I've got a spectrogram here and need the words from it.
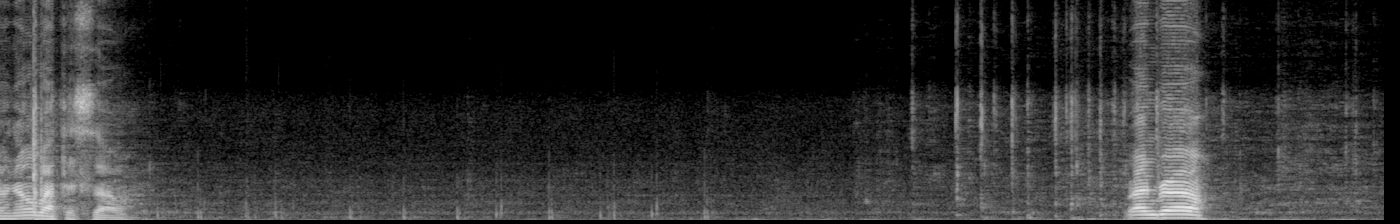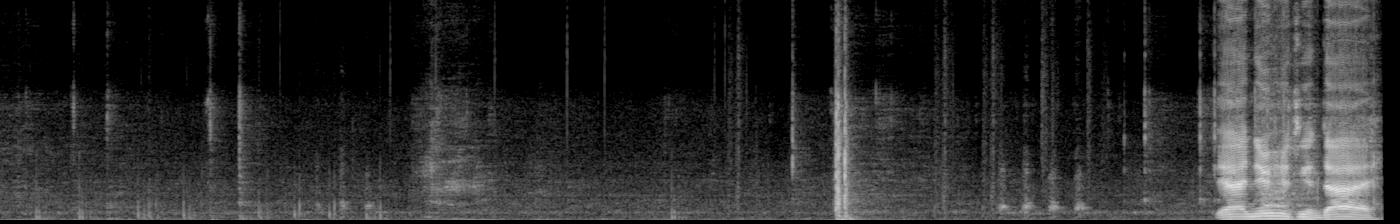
Don't know about this though. Run, bro. Yeah, I knew he was gonna die.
